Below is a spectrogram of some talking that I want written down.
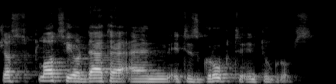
Just plots your data and it is grouped into groups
